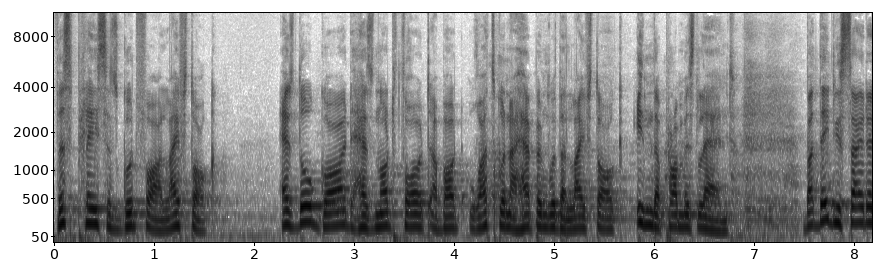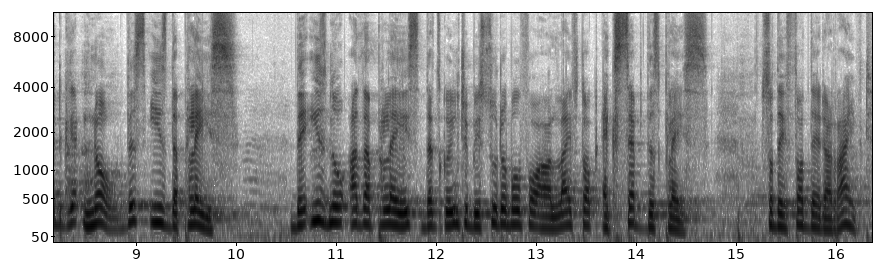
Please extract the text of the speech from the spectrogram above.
this place is good for our livestock. As though God has not thought about what's going to happen with the livestock in the promised land. But they decided, no, this is the place. There is no other place that's going to be suitable for our livestock except this place. So they thought they'd arrived.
